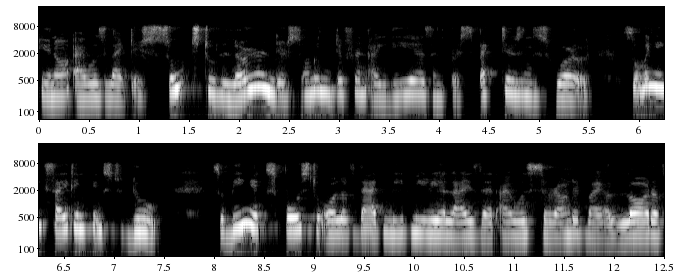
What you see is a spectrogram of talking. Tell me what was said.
You know i was like there's so much to learn. There's so many different ideas and perspectives in this world. So many exciting things to do. So being exposed to all of that made me realize that i was surrounded by a lot of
